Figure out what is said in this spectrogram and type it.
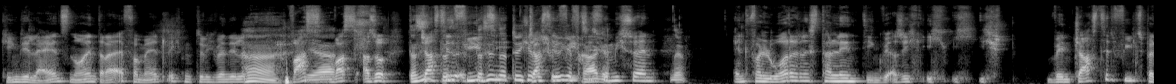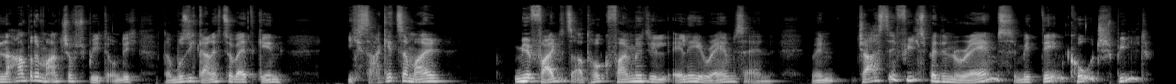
gegen die Lions 9-3 vermeintlich. Natürlich werden die ah, was, ja. was, also das Justin ist, das, Fields, das ist natürlich Justin eine schwierige Fields Frage. ist für mich so ein, ja. ein verlorenes Talent irgendwie. Also ich, ich, ich, ich, wenn Justin Fields bei einer anderen Mannschaft spielt und ich, da muss ich gar nicht so weit gehen. Ich sage jetzt einmal, mir fällt jetzt ad hoc, fallen mir die LA Rams ein. Wenn Justin Fields bei den Rams mit dem Coach spielt,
